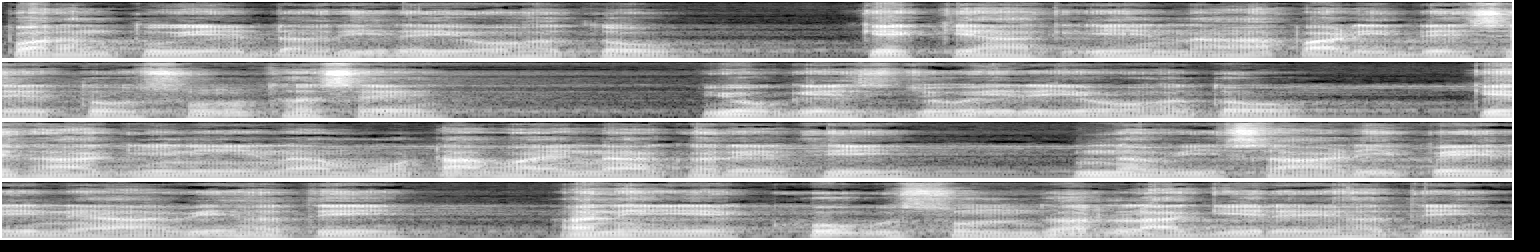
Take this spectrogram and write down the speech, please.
પરંતુ એ ડરી રહ્યો હતો. કે ક્યાંક એ ના પાડી દેશે તો શું થશે? યોગેશ જોઈ રહ્યો હતો કે રાગીણી મોટા ભાઈના ઘરેથી નવી સાડી પહેરીને આવી હતી અને એ ખૂબ સુંદર લાગી રહી હતી.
